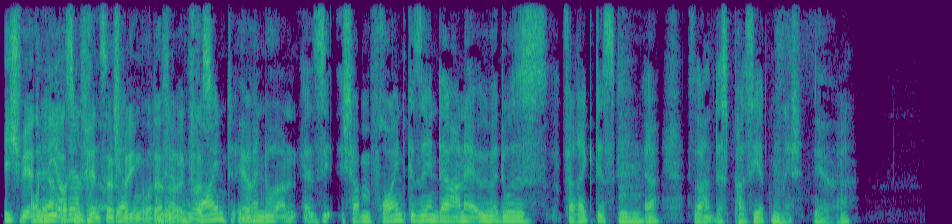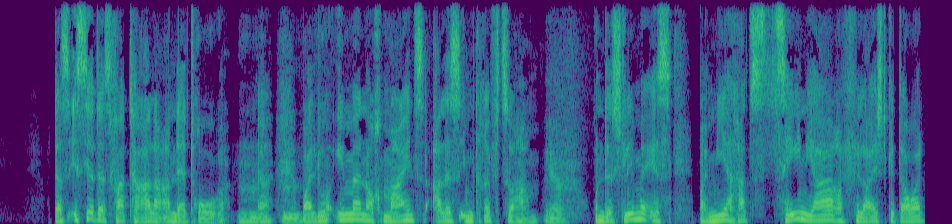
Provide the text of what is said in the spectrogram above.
Ich werde oder, nie aus dem Fenster springen oder, oder so irgendwas. Freund, ja. wenn du äh, ich habe einen Freund gesehen, der an einer Überdosis verreckt ist, mhm. ja, das passiert mir nicht. Ja. ja. Das ist ja das Fatale an der Droge, mhm. ja, mhm. weil du immer noch meinst, alles im Griff zu haben. Ja. Und das Schlimme ist, bei mir hat es zehn Jahre vielleicht gedauert,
